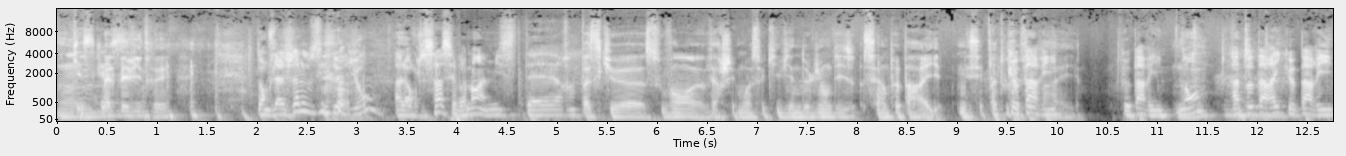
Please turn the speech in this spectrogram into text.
Mmh, Qu'est-ce que Belle c'est baie vitrée. Donc la jalousie de Lyon, alors ça c'est vraiment un mystère. Parce que euh, souvent, euh, vers chez moi, ceux qui viennent de Lyon disent c'est un peu pareil. Mais c'est pas tout Que à fait Paris. pareil. Que Paris, non Un peu pareil que Paris.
